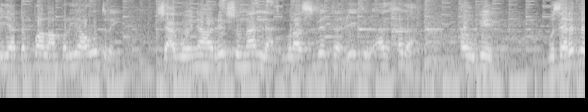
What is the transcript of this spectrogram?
ayaa dhambaal hambalyaha u diray. Shacabweynaha reer somalilan munaasabadda ciidul adxada awgeed. Wasaaradda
